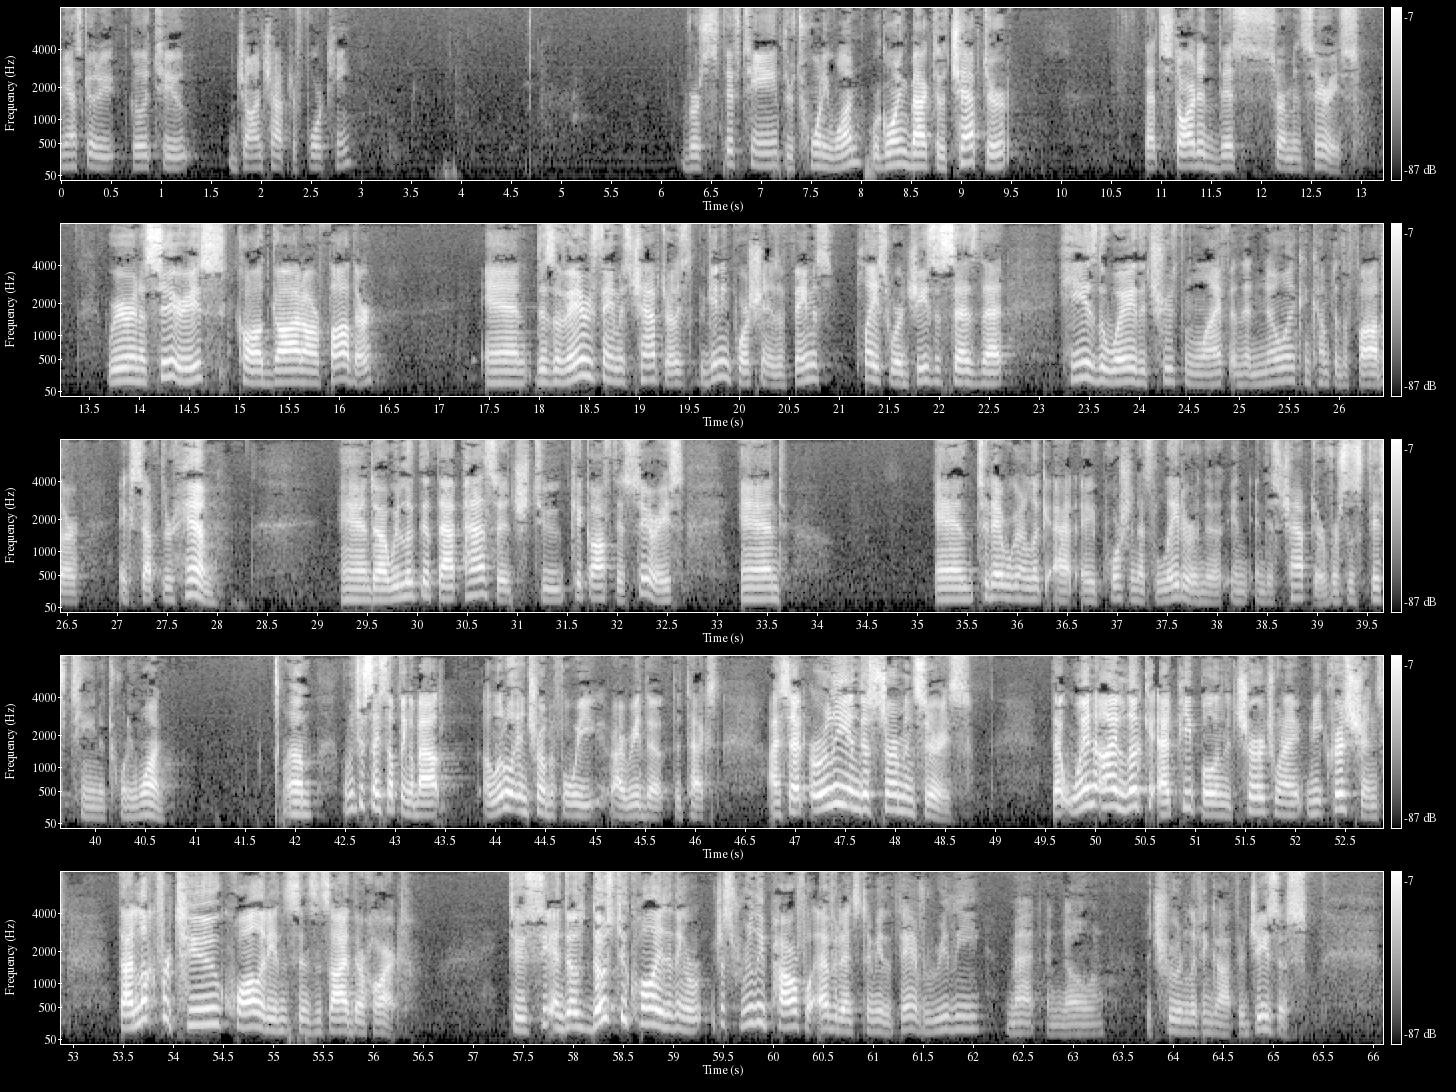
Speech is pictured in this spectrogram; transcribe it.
May me ask you to go to John chapter 14, verse 15 through 21. We're going back to the chapter that started this sermon series. We're in a series called God our Father, and there's a very famous chapter, at least the beginning portion is a famous place where Jesus says that He is the way, the truth, and life, and that no one can come to the Father except through Him. And uh, we looked at that passage to kick off this series. And, and today we're going to look at a portion that's later in, the, in, in this chapter, verses 15 to 21. Um, let me just say something about a little intro before we, I read the, the text. I said early in this sermon series that when I look at people in the church, when I meet Christians, that I look for two qualities inside their heart to see, and those, those two qualities I think are just really powerful evidence to me that they have really met and known the true and living God through Jesus.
